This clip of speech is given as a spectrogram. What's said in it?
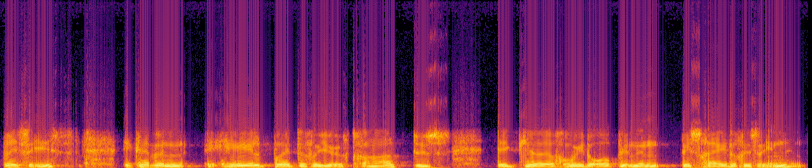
Precies. Ik heb een heel prettige jeugd gehad. Dus ik uh, groeide op in een bescheiden gezin.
